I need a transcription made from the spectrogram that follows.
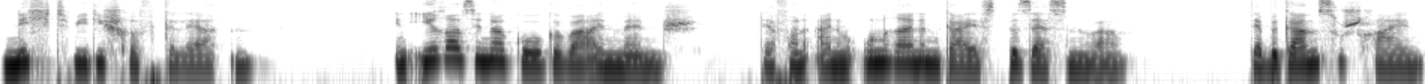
nicht wie die Schriftgelehrten. In ihrer Synagoge war ein Mensch, der von einem unreinen Geist besessen war. Der begann zu schreien,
